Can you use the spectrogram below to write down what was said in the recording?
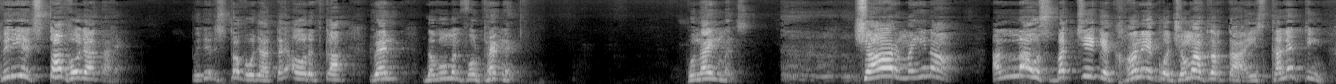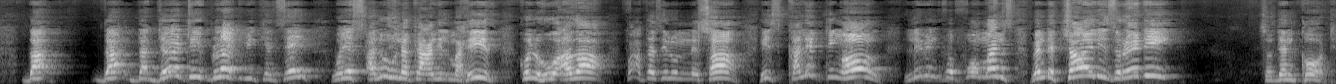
period stop ہو جاتا ہے۔ پیریڈ اسٹاپ ہو جاتا ہے عورت کا when the woman four pregnant four nine months چار مہینہ اللہ اس بچے کے کھانے کو جمع کرتا ہے اس collecting the the the dirty blood we can see وَيَسْأَلُونَكَ عَنِ الْمَحِيدِ قُلْ هُوَ عَذَا فَأَتَزِلُ النِّسَاءِ He's collecting all, living for four months. When the child is ready, so then caught.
